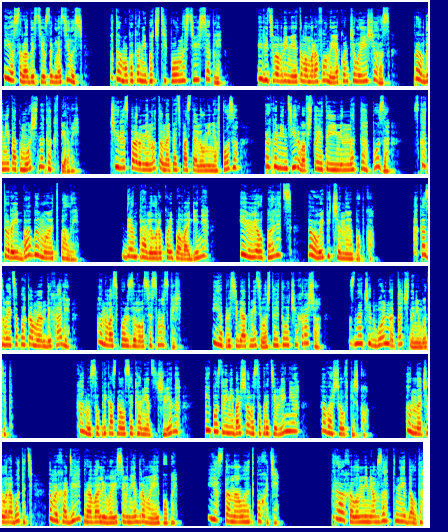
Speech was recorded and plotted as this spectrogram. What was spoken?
Я с радостью согласилась, потому как они почти полностью иссякли. Ведь во время этого марафона я кончила еще раз, правда, не так мощно, как в первый. Через пару минут он опять поставил меня в позу, прокомментировав, что это именно та поза, с которой бабы моют полы. Дэн правил рукой по вагине и ввел палец в выпеченную попку. Оказывается, пока мы отдыхали, он воспользовался смазкой. Я про себя отметила, что это очень хорошо. Значит, больно точно не будет. К анусу прикоснулся конец члена и после небольшого сопротивления вошел в кишку. Он начал работать, выходя и проваливаясь в недра моей попы. Я стонала от похоти. Трахал он меня взад недолго.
